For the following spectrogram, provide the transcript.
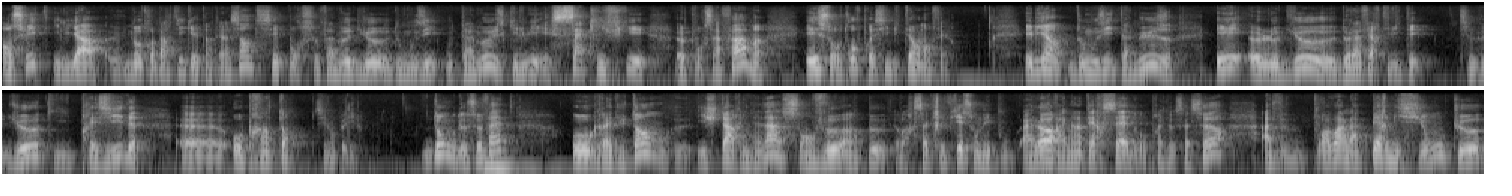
Ensuite, il y a une autre partie qui est intéressante, c'est pour ce fameux dieu Dumuzi ou Tammuz, qui lui est sacrifié euh, pour sa femme et se retrouve précipité en enfer. Eh bien, Dumuzi Tammuz est le dieu de la fertilité. C'est le dieu qui préside au printemps, si l'on peut dire. Donc, de ce fait, au gré du temps, Ishtar Inanna s'en veut un peu d'avoir sacrifié son époux. Alors elle intercède auprès de sa sœur pour avoir la permission que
